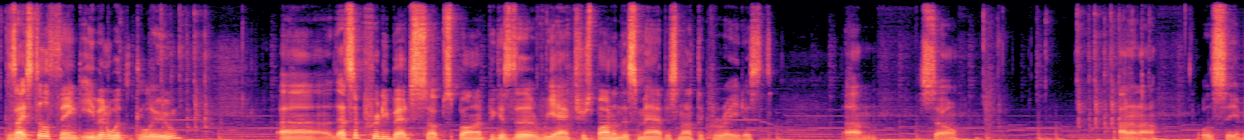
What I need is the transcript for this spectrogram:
Because I still think, even with glue, uh, that's a pretty bad sub spot because the reactor spot on this map is not the greatest. Um, so, I don't know. We'll see.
